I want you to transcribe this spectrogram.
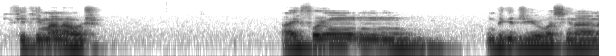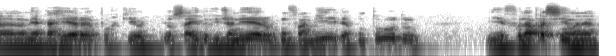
que fica em Manaus. Aí foi um, um, um big deal assim na, na, minha carreira, porque eu, eu saí do Rio de Janeiro com família, com tudo, e fui lá para cima, né?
